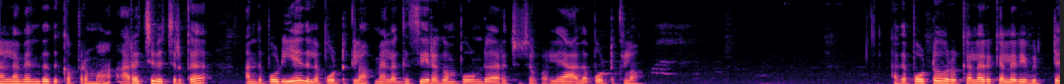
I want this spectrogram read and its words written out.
நல்லா வெந்ததுக்கப்புறமா அரைச்சி வச்சுருக்க அந்த பொடியை இதில் போட்டுக்கலாம். மிளகு சீரகம் பூண்டு அரைச்சி வச்சுருக்கோம் இல்லையா? அதை போட்டுக்கலாம். அதை போட்டு ஒரு கிளறு கிளறி விட்டு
